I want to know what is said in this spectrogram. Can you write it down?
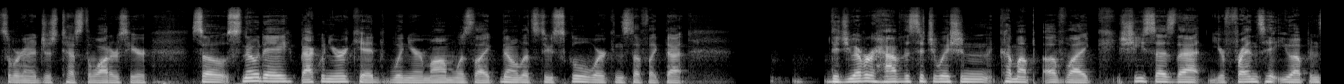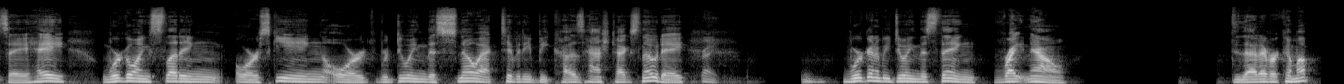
so we're gonna just test the waters here. So snow day, back when you were a kid, when your mom was like, "No, let's do schoolwork and stuff like that." Did you ever have the situation come up of like she says that your friends hit you up and say, "Hey, we're going sledding or skiing or we're doing this snow activity because hashtag snow day. Right. We're going to be doing this thing right now." Did that ever come up?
